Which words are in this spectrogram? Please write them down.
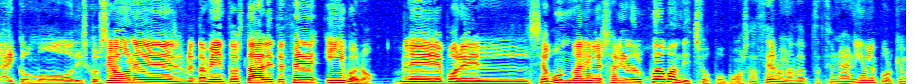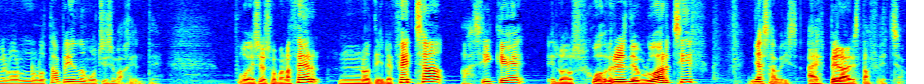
Hay como discusiones, enfrentamientos, tal, etc. Y bueno, por el segundo aniversario del juego han dicho, pues vamos a hacer una adaptación a anime porque me lo, nos lo está pidiendo muchísima gente. Pues eso van a hacer, no tiene fecha, así que los jugadores de Blue Archive, ya sabéis, a esperar esta fecha.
